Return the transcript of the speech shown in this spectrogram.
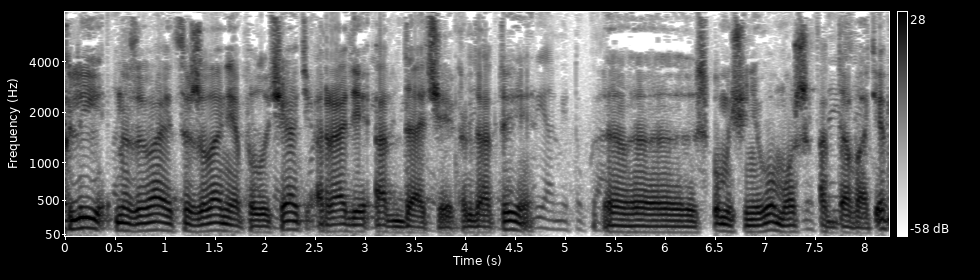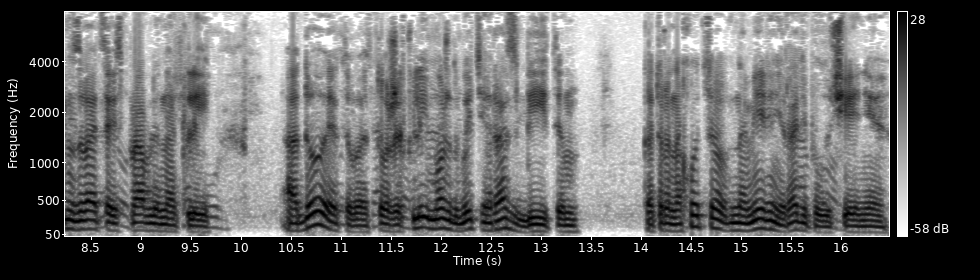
Кли называется желание получать ради отдачи, когда ты э, с помощью него можешь отдавать. Это называется исправленная кли. А до этого тоже кли может быть разбитым, который находится в намерении ради получения.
